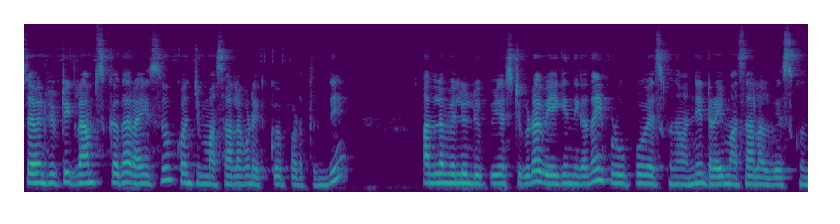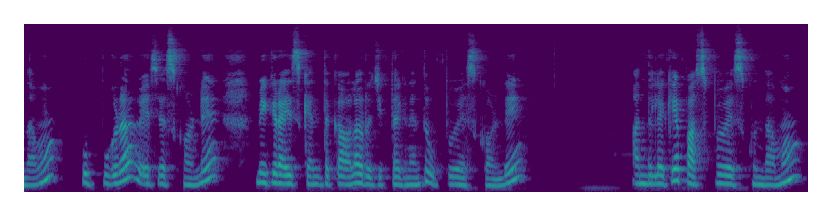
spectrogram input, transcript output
సెవెన్ ఫిఫ్టీ గ్రామ్స్ కదా రైస్ కొంచెం మసాలా కూడా ఎక్కువ పడుతుంది. అల్లం వెల్లుల్లి పేస్ట్ కూడా వేగింది కదా. ఇప్పుడు ఉప్పు వేసుకుందాం. అన్ని డ్రై మసాలాలు వేసుకుందాము. ఉప్పు కూడా వేసేసుకోండి. మీకు రైస్కి ఎంత కావాలో రుచికి తగినంత ఉప్పు వేసుకోండి. అందులోకే పసుపు వేసుకుందాము.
